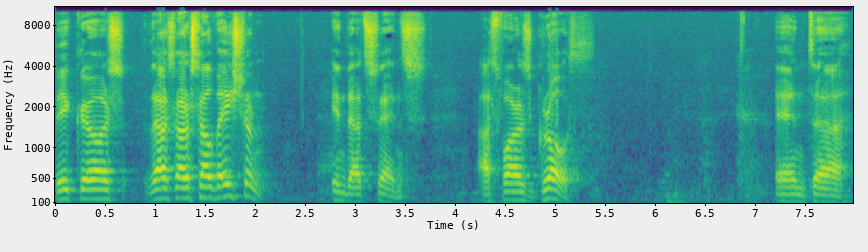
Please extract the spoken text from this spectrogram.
because that's our salvation in that sense, as far as growth. And uh,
